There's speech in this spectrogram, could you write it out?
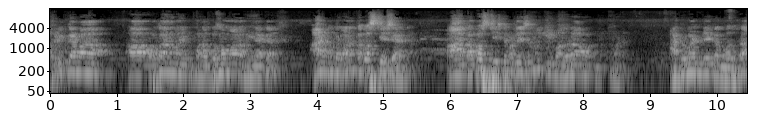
త్రివిక్రమ ఆ అవతారం మన ఉపసంహారం అయ్యాక ఆయన కొంతకాలం తపస్సు చేశాడట ఆ తపస్సు చేసిన ప్రదేశం ఈ మధురాపట్నం అన్నమాట అటువంటి మధురా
